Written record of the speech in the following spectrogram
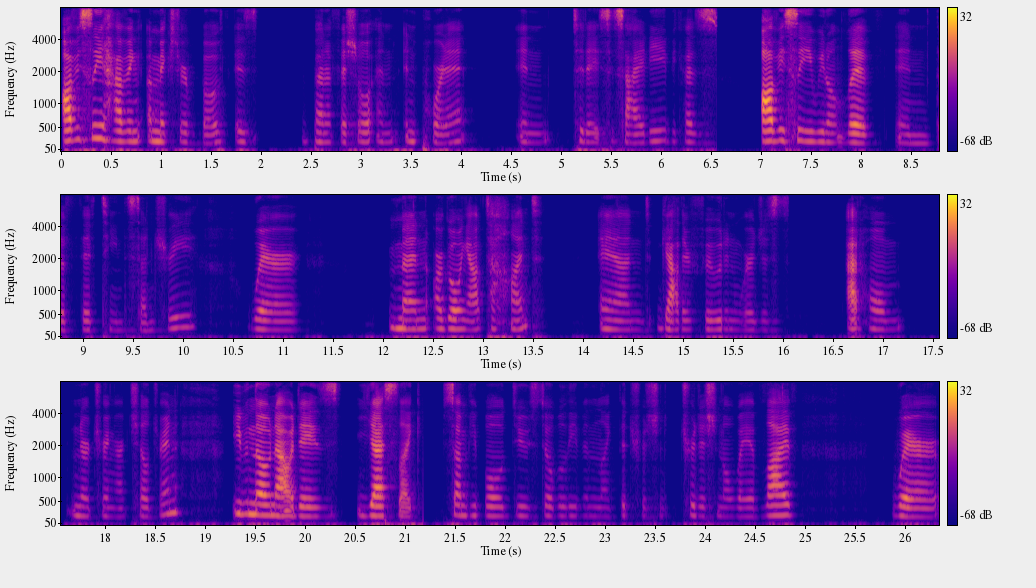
Obviously, having a mixture of both is beneficial and important in today's society because obviously we don't live in the 15th century where men are going out to hunt and gather food and we're just at home nurturing our children. Even though nowadays yes like some people do still believe in like the tr- traditional way of life where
